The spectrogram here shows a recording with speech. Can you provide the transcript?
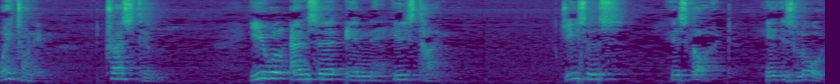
wait on him. Trust him. He will answer in his time. Jesus is God. He is Lord.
